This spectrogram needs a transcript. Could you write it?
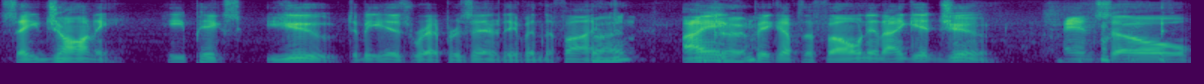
Say Johnny. He picks you to be his representative in the fight. Right. I Okay. pick up the phone and I get June. And so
